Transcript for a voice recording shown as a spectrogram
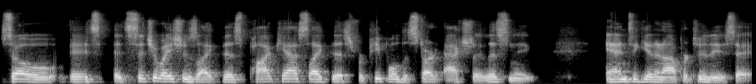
So it's it's situations like this, podcasts like this for people to start actually listening and to get an opportunity to say,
